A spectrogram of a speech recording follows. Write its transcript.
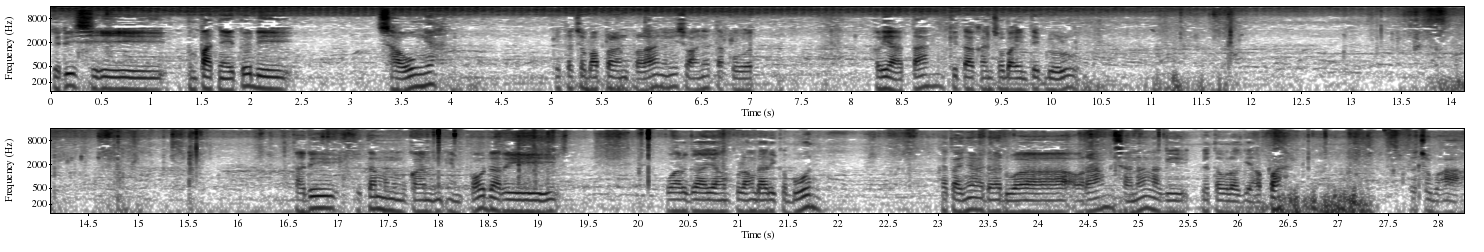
Jadi si tempatnya itu di saung ya. Kita coba pelan-pelan ini soalnya takut kelihatan. Kita akan coba intip dulu. Tadi kita menemukan info dari warga yang pulang dari kebun. Katanya ada dua orang di sana lagi gak tahu lagi apa. Kita coba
